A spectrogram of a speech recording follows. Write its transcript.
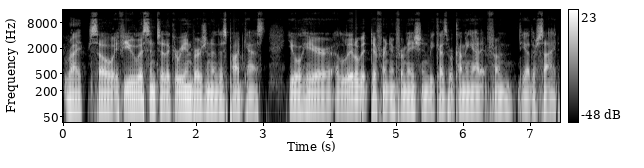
Right. So if you listen to the Korean version of this podcast, you will hear a little bit different information because we're coming at it from the other side.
